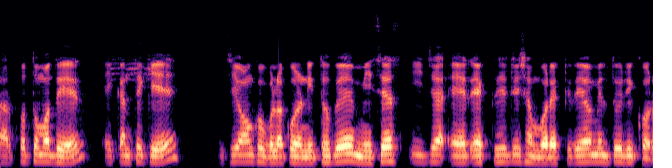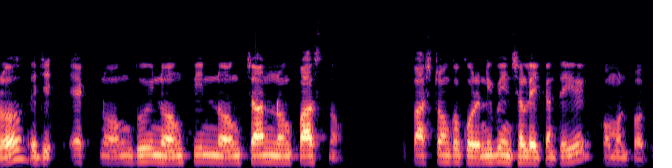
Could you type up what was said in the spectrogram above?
তারপর তোমাদের এখান থেকে যে অঙ্কগুলো করে নিতে হবে, মিসেস ইজা এর একত্রিশ ডিসেম্বর একটি রেয়ামিল তৈরি করো। এই যে এক নং, দুই নং, তিন নং, চার নং, পাঁচ নং পাঁচটা অঙ্ক করে নিবে, ইনশাল্লাহ এখান থেকে কমন পাবে।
